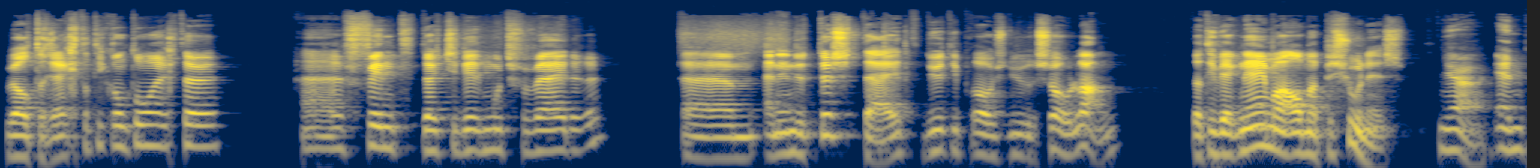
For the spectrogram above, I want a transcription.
wel terecht dat die kantonrechter vindt dat je dit moet verwijderen. Um, en in de tussentijd duurt die procedure zo lang dat die werknemer al met pensioen is. Ja, en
